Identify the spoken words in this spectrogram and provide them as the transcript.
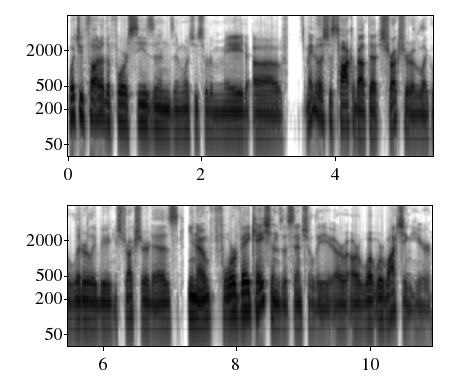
what you thought of the four seasons and what you sort of made of. Maybe let's just talk about that structure of like literally being structured as, you know, four vacations essentially, or, or what we're watching here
